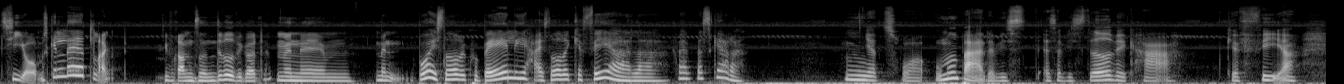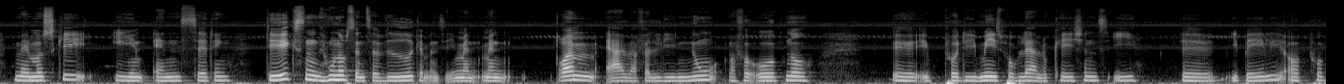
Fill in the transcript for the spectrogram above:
10 år, måske lidt langt i fremtiden, det ved vi godt. Men, øh, men bor I stadigvæk på Bali? Har I stadigvæk caféer, eller hvad, hvad sker der? Mm, jeg tror umiddelbart, at vi, altså, vi stadigvæk har caféer, men måske i en anden setting. Det er ikke sådan 100% til at vide, kan man sige, men, men drømmen er i hvert fald lige nu at få åbnet øh, på de mest populære locations i øh, i Bali og på,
